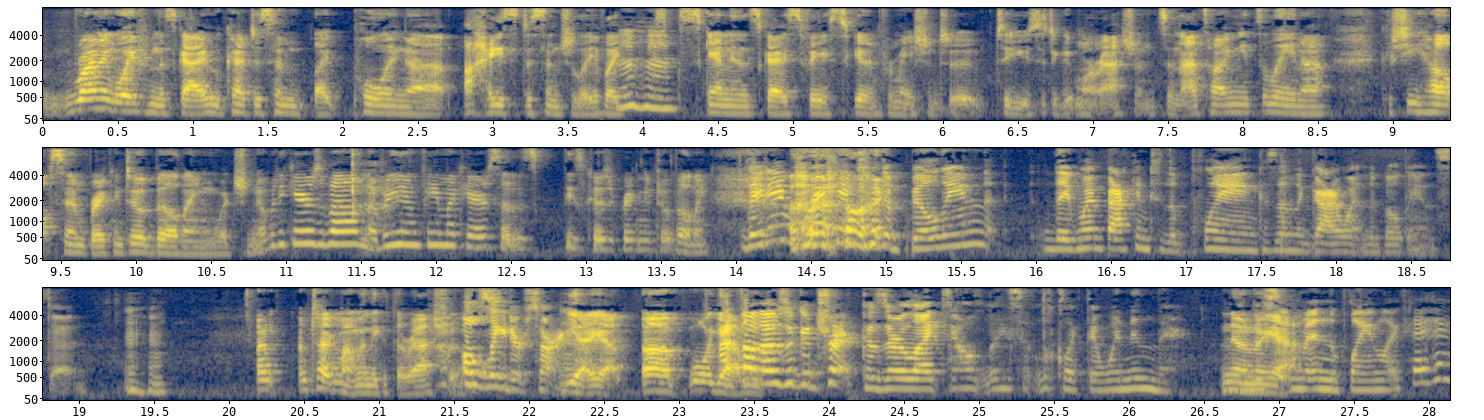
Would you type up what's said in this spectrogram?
running away from this guy who catches him like pulling a, a heist, essentially, of like Mm-hmm. scanning this guy's face to get information to to use it to get more rations, and that's how he meets Elena because she helps him break into a building, which nobody cares about. Nobody in FEMA cares that this, these guys are breaking into a building. they didn't break into the building. They went back into the plane because then the guy went in the building instead. I'm, I'm talking about when they get the rations. Oh, later. Sorry. Yeah, yeah. Uh, well, yeah. I thought that was a good trick because they're like, no, at least it looked like they went in there. And No, no, they're yeah. sitting in the plane, like, hey, hey,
